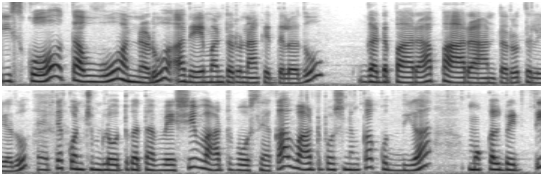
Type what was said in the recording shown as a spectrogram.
తీసుకో తవ్వు అన్నాడు. అదేమంటారు నాకు తెలియదు గడ్డపార పార అంటారో తెలియదు. అయితే కొంచెం లోతుగా తవ్వేసి వాటర్ పోసాక వాటర్ పోసినాక కొద్దిగా మొక్కలు పెట్టి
